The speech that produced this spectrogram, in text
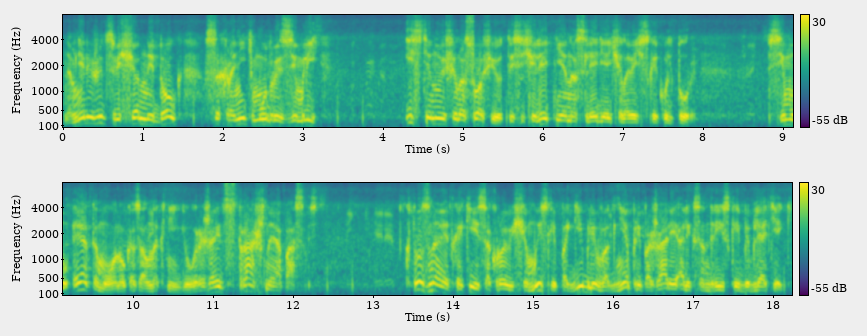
На мне лежит священный долг сохранить мудрость Земли, истинную философию, тысячелетнее наследие человеческой культуры. Всему этому, он указал на книге, угрожает страшная опасность. Кто знает, какие сокровища мысли погибли в огне при пожаре Александрийской библиотеки.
